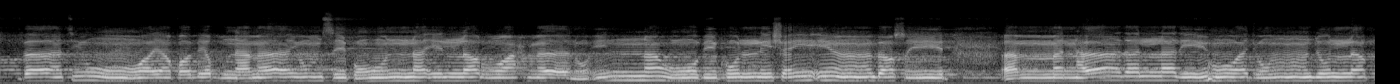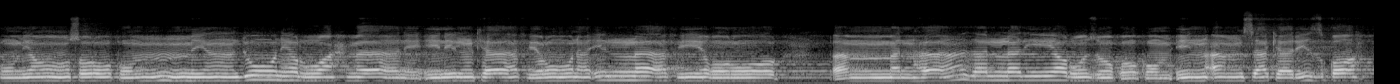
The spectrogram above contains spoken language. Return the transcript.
صافات ويقبضن ما يمسكهن إلا الرحمن إنه بكل شيء بصير. أمن هذا الذي هو جند لكم ينصركم من دون الرحمن إن الكافرون إلا في غرور. أمن هذا الذي يرزقكم إن أمسك رزقه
